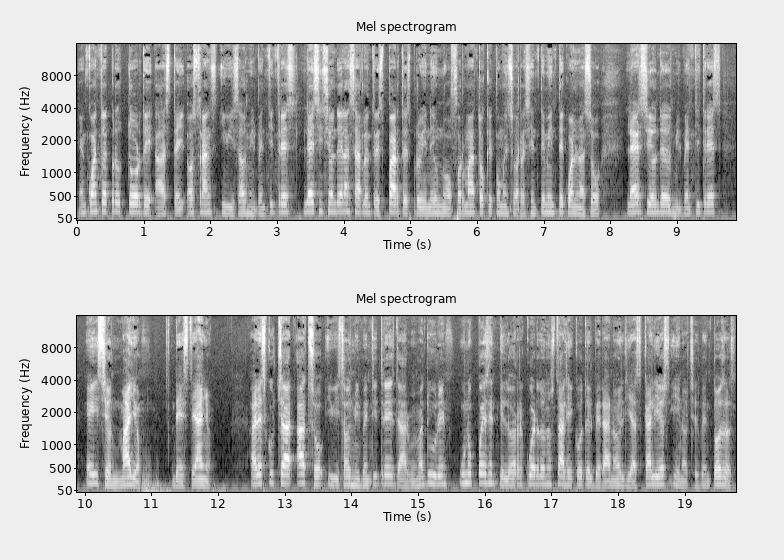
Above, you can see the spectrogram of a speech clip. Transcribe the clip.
En cuanto al productor de A State of Trance Ibiza 2023, la decisión de lanzarlo en tres partes proviene de un nuevo formato que comenzó recientemente cuando lanzó la versión de 2023 edición mayo de este año. Al escuchar Atso Ibiza 2023 de Armin Van Buren, uno puede sentir los recuerdos nostálgicos del verano de días cálidos y de noches ventosas.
